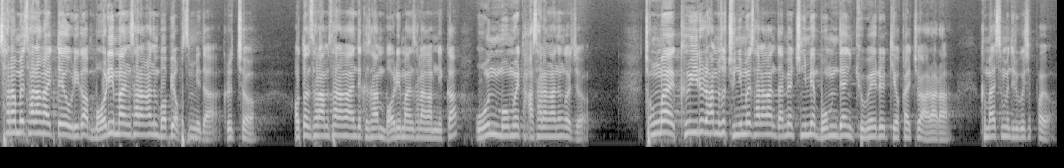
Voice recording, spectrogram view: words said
사람을 사랑할 때 우리가 머리만 사랑하는 법이 없습니다. 그렇죠. 어떤 사람 사랑하는데 그 사람 머리만 사랑합니까? 온 몸을 다 사랑하는 거죠. 정말 그 일을 하면서 주님을 사랑한다면 주님의 몸 된 교회를 기억할 줄 알아라. 그 말씀을 드리고 싶어요.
